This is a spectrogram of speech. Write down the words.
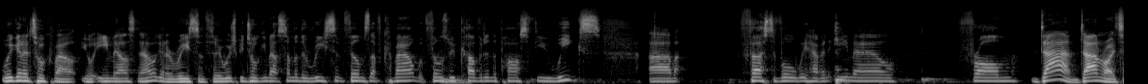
we're going to talk about your emails now. We're going to read some through, which we'll be talking about some of the recent films that have come out, films we've covered in the past few weeks. Um, first of all, we have an email from Dan. Dan writes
